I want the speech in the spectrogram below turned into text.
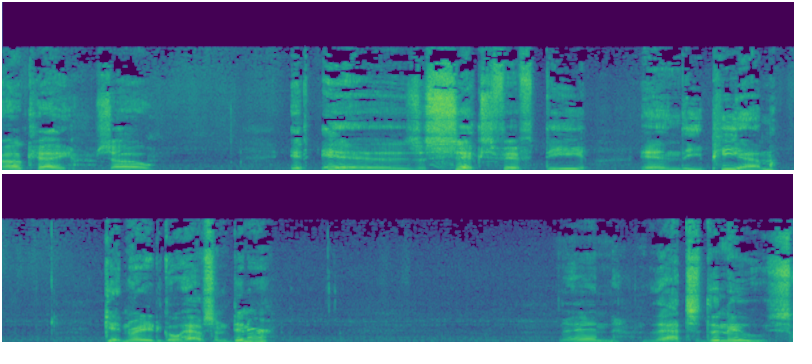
Okay, so it is 6:50 in the PM. Getting ready to go have some dinner. And that's the news.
